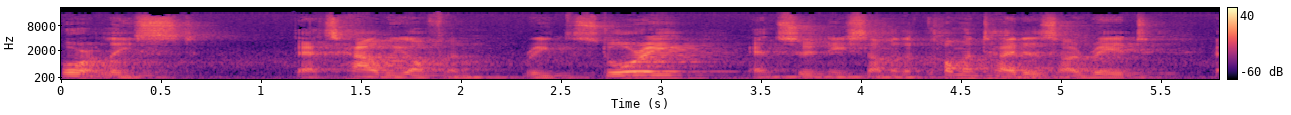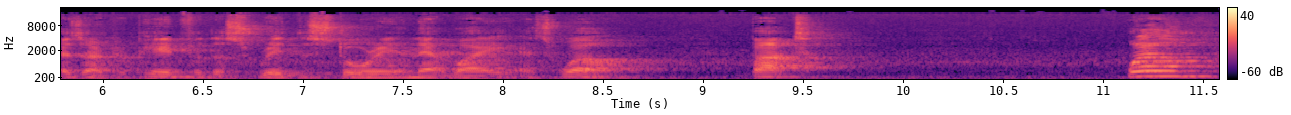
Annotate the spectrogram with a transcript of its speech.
Or at least, that's how we often read the story and certainly some of the commentators I read as I prepared for this read the story in that way as well. But, well,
